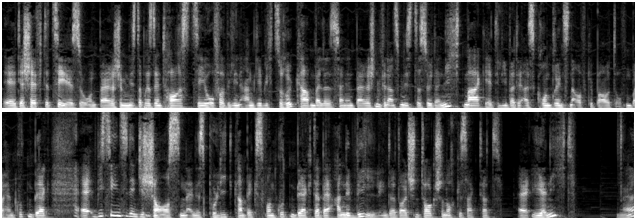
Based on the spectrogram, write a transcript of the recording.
äh, der Chef der CSU. Und bayerischer Ministerpräsident Horst Seehofer will ihn angeblich zurückhaben, weil er seinen bayerischen Finanzminister Söder nicht mag. Er hätte lieber als Kronprinzen aufgebaut, offenbar Herrn Guttenberg. Äh, wie sehen Sie denn die Chancen eines Polit-Comebacks von Guttenberg, der bei Anne Will in der deutschen Talkshow noch gesagt hat, äh, eher nicht? Ja,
